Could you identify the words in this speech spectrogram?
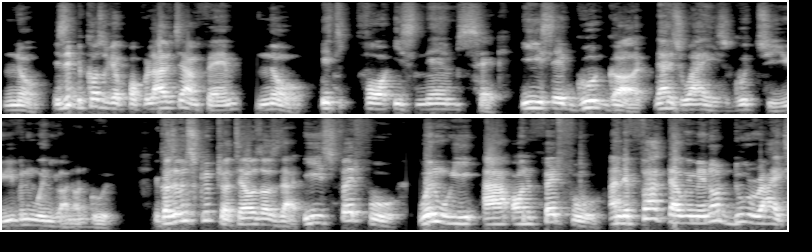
No. Is it because of your popularity and fame? No. It's for his name's sake. He is a good God. That is why he's good to you even when you are not good. Because even scripture tells us that he is faithful when we are unfaithful. And the fact that we may not do right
